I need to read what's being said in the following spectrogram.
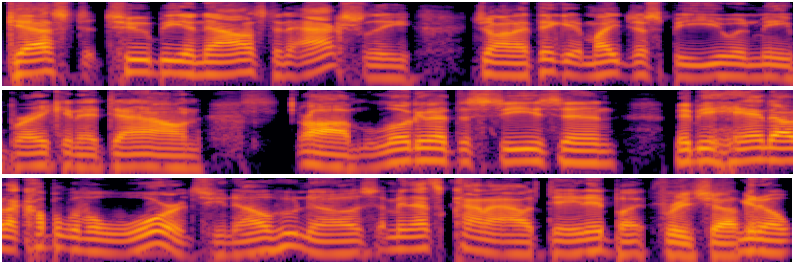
guest to be announced. And actually, Jon, I think it might just be you and me breaking it down, um, looking at the season, maybe hand out a couple of awards. You know, who knows? I mean, that's kind of outdated, but For each other, you know,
